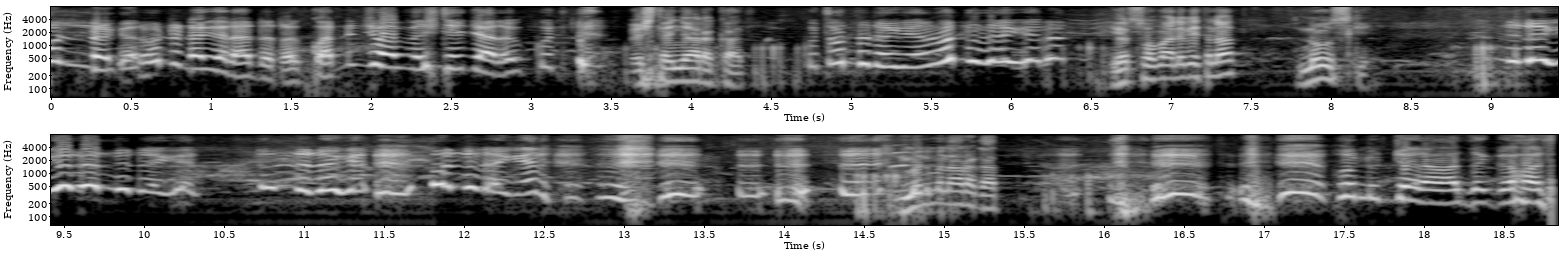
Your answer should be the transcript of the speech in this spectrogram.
ሁሉ ነገር ሁሉ ነገር አደረግኳት። ልጇን በሽተኛ አረግኩት በሽተኛ አረካት። ሁሉ ነገር ሁሉ ነገር የእርሶ ባለቤት ናት? no እስኪ ሁሉ ነገር ሁሉ ነገር ሁሉ ነገር ሁሉ ነገር ምን ምን አረጋት? ሁሉ እንጀራ አዘጋኋት፣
